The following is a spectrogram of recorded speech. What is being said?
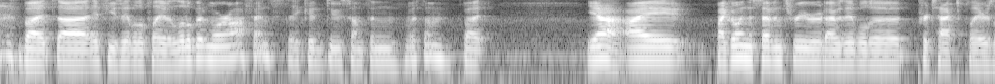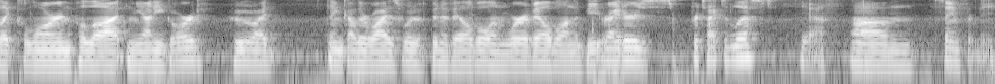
but uh, if he's able to play a little bit more offense, they could do something with him. But yeah, I by going the seven three route, I was able to protect players like Killorn, Palat, and Yanni Gourde, who I think otherwise would have been available and were available on the beat writers protected list. Yeah. Um, Same for me.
